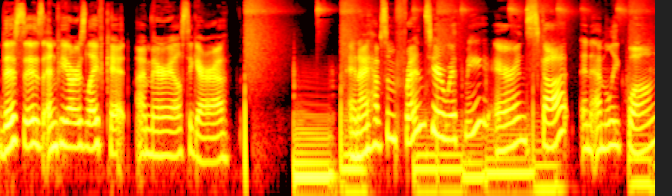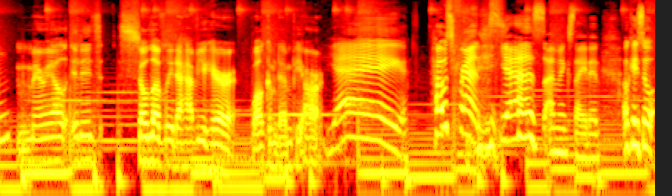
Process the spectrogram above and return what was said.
This is NPR's Life Kit. I'm Marielle Segarra. And I have some friends here with me Aaron Scott and Emily Kwong. Marielle, it is so lovely to have you here. Welcome to NPR. Yay! Host friends. yes, I'm excited. Okay, so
